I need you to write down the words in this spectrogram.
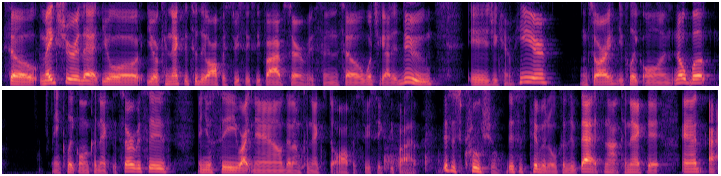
So make sure that you're you're connected to the Office 365 service. And so what you got to do is you come here I'm sorry, you click on Notebook and click on Connected Services, and you'll see right now that I'm connected to Office 365. This is crucial. This is pivotal because if that's not connected, and I,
